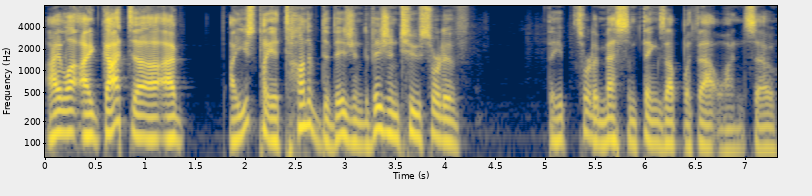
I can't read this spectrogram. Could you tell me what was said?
I I got uh, I I used to play a ton of Division. Division Two sort of they sort of messed some things up with that one. So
